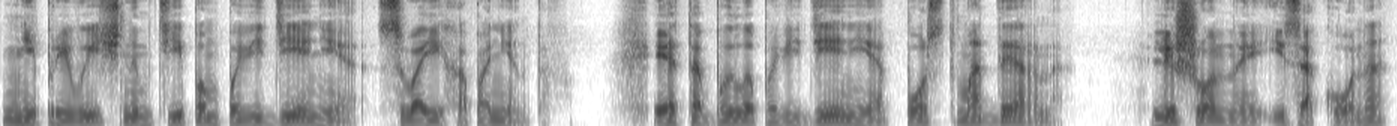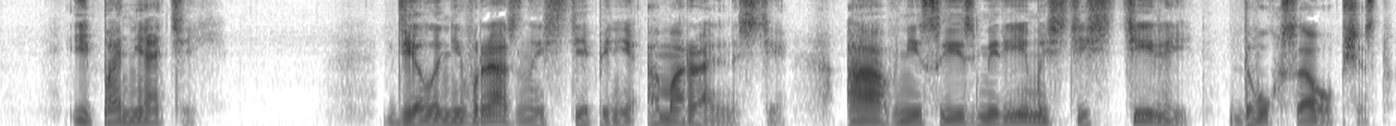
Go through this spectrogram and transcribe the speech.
непривычным типом поведения своих оппонентов. Это было поведение постмодерна, лишенное и закона, и понятий. дело не в разной степени аморальности, а в несоизмеримости стилей двух сообществ,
